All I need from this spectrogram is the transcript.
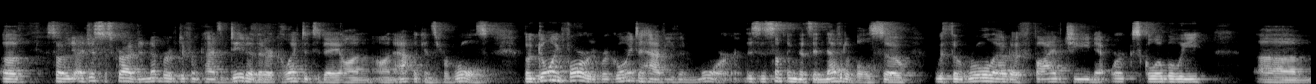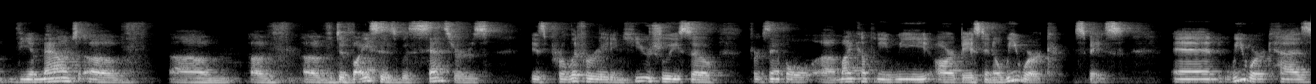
of so I just described a number of different kinds of data that are collected today on on applicants for roles. But going forward, we're going to have even more. This is something that's inevitable. So with the rollout of 5G networks globally, um, the amount of um, of of devices with sensors is proliferating hugely. So, for example, uh, my company we are based in a WeWork space, and WeWork has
